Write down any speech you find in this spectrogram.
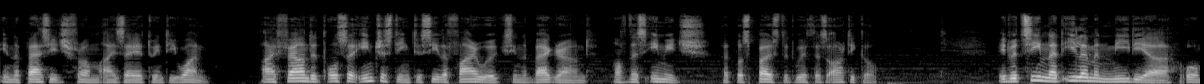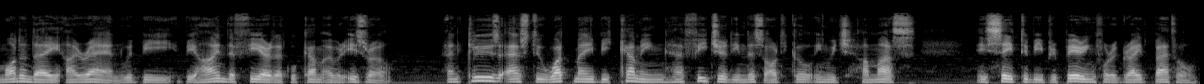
in the passage from Isaiah 21. I found it also interesting to see the fireworks in the background of this image that was posted with this article. It would seem that Elam and Media, or modern day Iran, would be behind the fear that will come over Israel, and clues as to what may be coming have featured in this article in which Hamas is said to be preparing for a great battle.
